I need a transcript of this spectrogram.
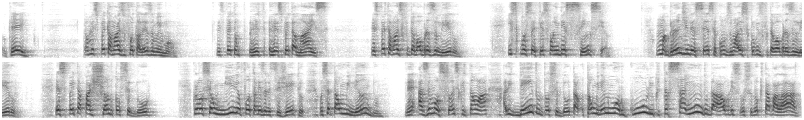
Ok? Então respeita mais o Fortaleza, meu irmão. Respeita, respeita mais. Respeita mais o futebol brasileiro. Isso que você fez foi uma indecência. Uma grande indecência com um dos maiores clubes do futebol brasileiro. Respeita a paixão do torcedor. Quando você humilha o Fortaleza desse jeito, você está humilhando né? As emoções que estão lá, ali dentro do torcedor, está tá humilhando um orgulho que está saindo da alma desse torcedor que estava lá,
